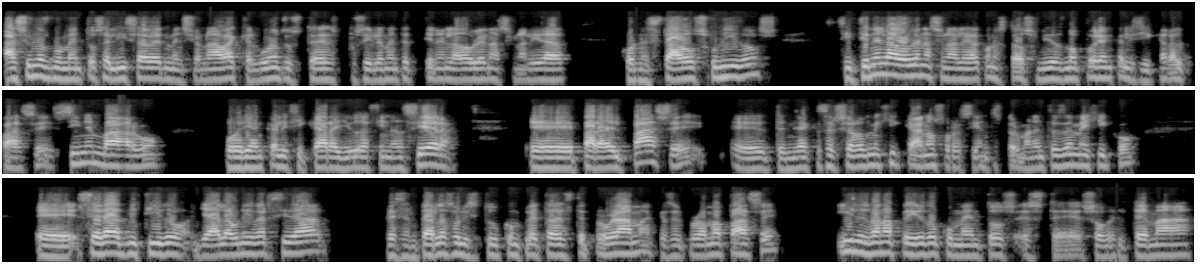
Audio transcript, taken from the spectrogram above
Hace unos momentos Elizabeth mencionaba que algunos de ustedes posiblemente tienen la doble nacionalidad con Estados Unidos. Si tienen la doble nacionalidad con Estados Unidos, no podrían calificar al pase. Sin embargo, podrían calificar ayuda financiera. Eh, para el pase, eh, tendría que ser ciudadanos mexicanos o residentes permanentes de México, eh, ser admitido ya a la universidad, presentar la solicitud completa de este programa, que es el programa PASE, y les van a pedir documentos este, sobre el tema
